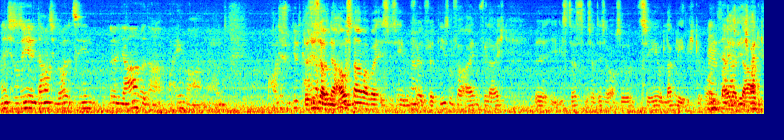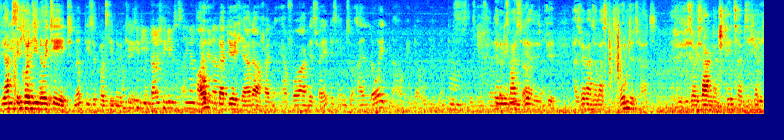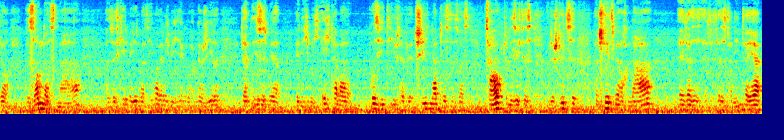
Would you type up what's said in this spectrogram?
Wenn ich so sehe, damals die Leute zehn äh, Jahre dabei waren und heute studiert Das ist auch eine Ausnahme, aber es ist eben ja. für, für diesen Verein vielleicht äh, ist das ist ja deshalb auch so zäh und langlebig geworden. Ja, weil da meine, diese Kontinuität, ne, diese Kontinuität. Die dadurch gegeben ist, dass eigentlich auch natürlich, er hatte auch ein hervorragendes Verhältnis eben zu allen Leuten auch in der Uni. Ne? Das, das muss man ja dazu meine, sagen. Wir, ne? Also wenn man sowas gegründet hat, wie soll ich sagen, dann steht es einem sicherlich auch besonders nahe. Also das geht mir jedenfalls immer, wenn ich mich irgendwo engagiere, dann ist es mir, wenn ich mich echt einmal positiv dafür entschieden habe, dass das was taugt und dass ich das unterstütze, dann steht es mir auch nahe, äh, dass es, dass es dann hinterher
